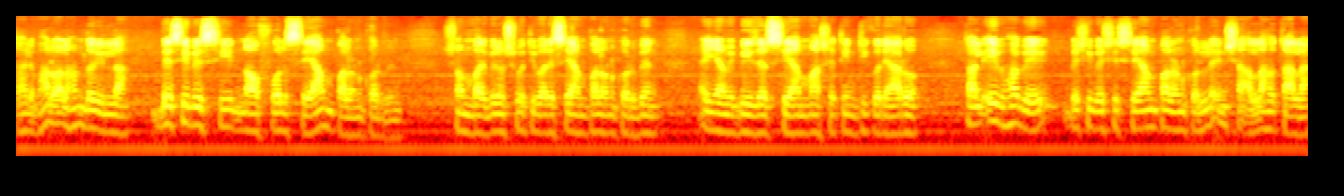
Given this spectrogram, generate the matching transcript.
তাহলে ভালো, আলহামদুলিল্লাহ। বেশি বেশি নফল শ্যাম পালন করবেন। সোমবার, বৃহস্পতিবারে শ্যাম পালন করবেন। এই আমি বীজের শ্যাম মাসে তিনটি করে আরও তাহলে এইভাবে বেশি বেশি শ্যাম পালন করলে ইনশা আল্লাহ তালা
